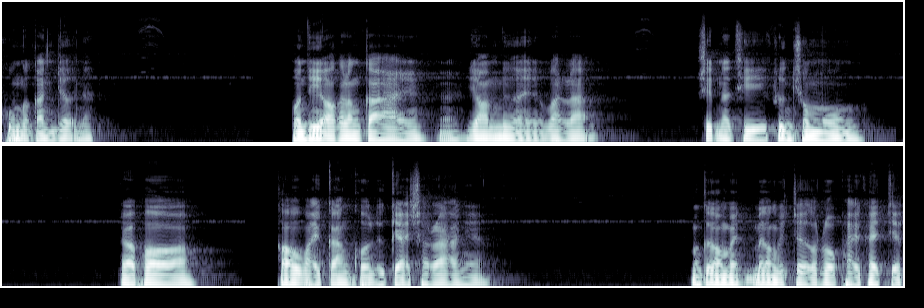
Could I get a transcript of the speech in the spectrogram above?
คุ้มกับกันเยอะนะ คนที่ออกกำลังกายนะยอมเหนื่อยวันละสิบนาทีครึ่งชั่วโมง แต่พอเข้าวัยกลางคนหรือแก่ชราเนี่ย มันก็ต้องไม่ไม่ต้องไปเจอกับโรคภัยไข้เจ็บ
